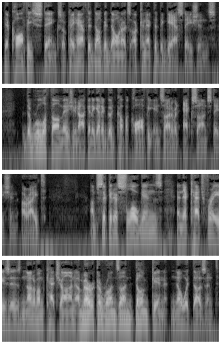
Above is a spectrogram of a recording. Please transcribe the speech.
their coffee stinks. Okay, half the Dunkin' Donuts are connected to gas stations. The rule of thumb is you're not going to get a good cup of coffee inside of an Exxon station. All right. I'm sick of their slogans and their catchphrases. None of them catch on. America runs on Dunkin'. No, it doesn't.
